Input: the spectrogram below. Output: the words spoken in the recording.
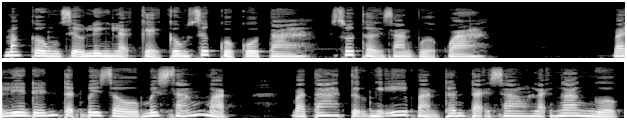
Mắc công Diệu Linh lại kể công sức của cô ta suốt thời gian vừa qua. Bà Liên đến tận bây giờ mới sáng mặt, bà ta tự nghĩ bản thân tại sao lại ngang ngược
